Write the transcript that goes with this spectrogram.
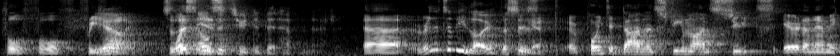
for for free Yeah. falling. So what this is altitude did that happen? Uh, relatively low. This is Okay. a pointed downward, streamlined suit, aerodynamic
